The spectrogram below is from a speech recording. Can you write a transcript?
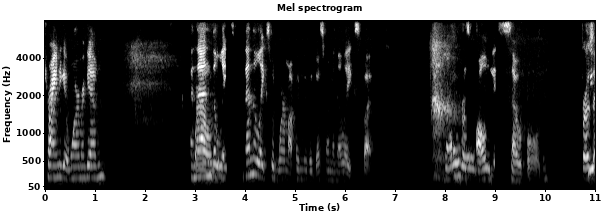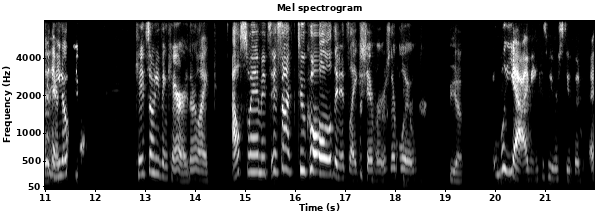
trying to get warm again and wow. then the lakes then the lakes would warm up and we would go swim in the lakes but Water was always so cold. Frozen. And you know, kids don't even care. They're like, I'll swim. It's it's not too cold. And it's like shivers. They're blue. Yep. Well, yeah, I mean, because we were stupid. Uh,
